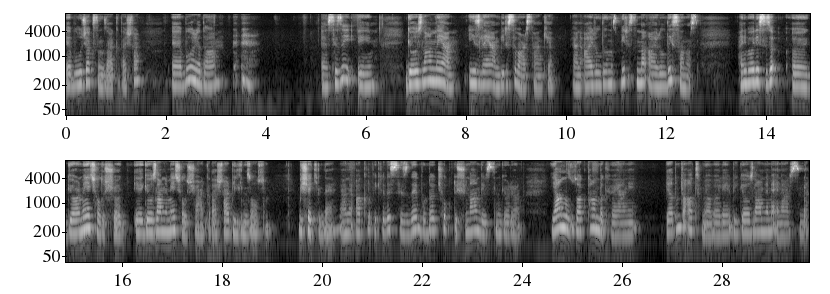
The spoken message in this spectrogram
e, bulacaksınız arkadaşlar. E, bu arada sizi e, gözlemleyen, izleyen birisi var sanki. Yani ayrıldığınız birisinden ayrıldıysanız hani böyle sizi e, görmeye çalışıyor, gözlemlemeye çalışıyor arkadaşlar bilginiz olsun. Bir şekilde yani aklı fikri de sizde burada çok düşünen birisini görüyorum. Yalnız uzaktan bakıyor yani bir adım da atmıyor böyle bir gözlemleme enerjisinde.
